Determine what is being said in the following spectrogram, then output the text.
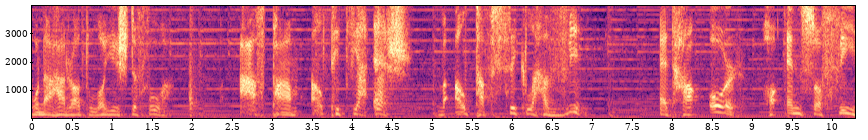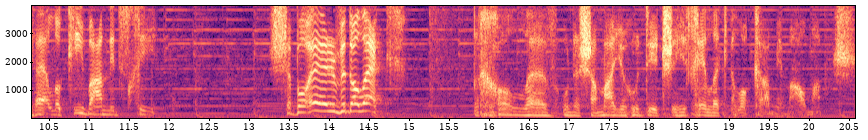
ונהרות לא ישטפוה. אף פעם אל תתייאש, ואל תפסיק להבין את האור האינסופי, האלוקי והנצחי, שבוער ודולק בכל לב ונשמה יהודית שהיא חלק אלוקה ממעל ממש.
